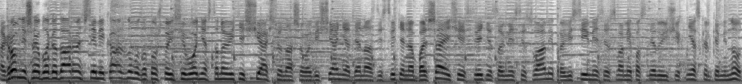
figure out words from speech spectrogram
Огромнейшая благодарность всем и каждому за то, что и сегодня становитесь частью нашего вещания. Для нас действительно большая честь встретиться вместе с вами, провести вместе с вами последующих несколько минут.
